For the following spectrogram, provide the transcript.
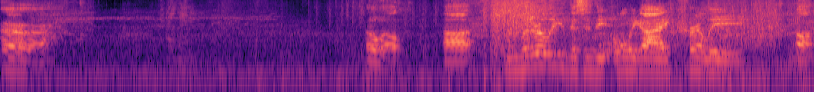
Ugh. Oh well. Uh, literally, this is the only guy currently up.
